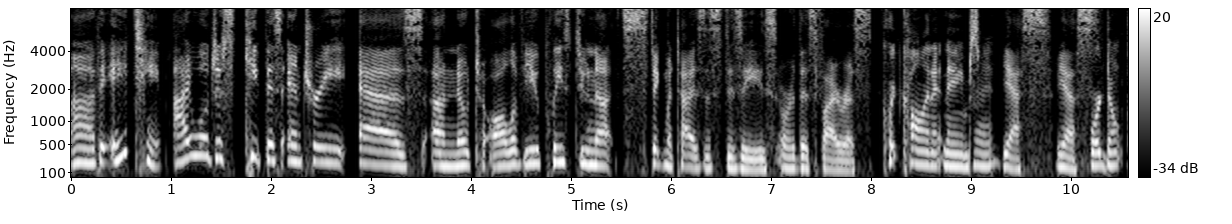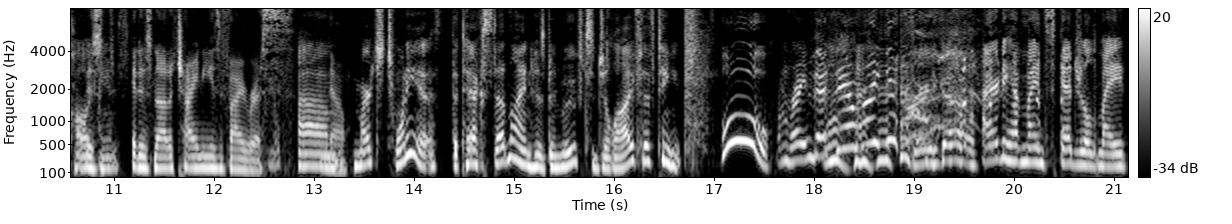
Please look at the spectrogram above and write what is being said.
Uh, the 18th, I will just keep this entry as a note to all of you. Please do not stigmatize this disease or this virus. Quit calling it names. Right. Yes, yes. Or don't call it it is, names. It is not a Chinese virus. Um, no. March 20th, the tax deadline has been moved to July 15th. Woo! I'm writing that down right now. There you go. I already have mine scheduled, my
